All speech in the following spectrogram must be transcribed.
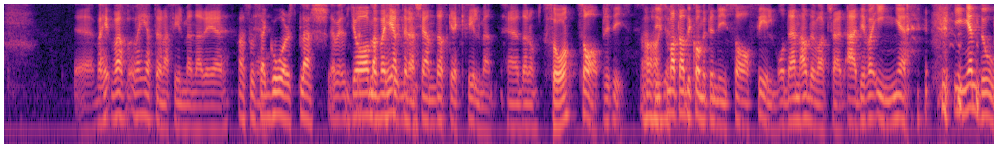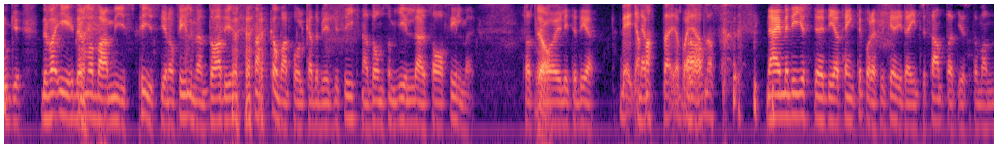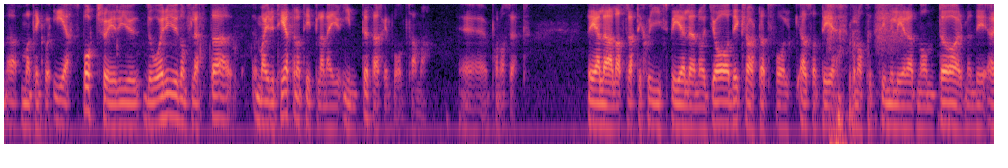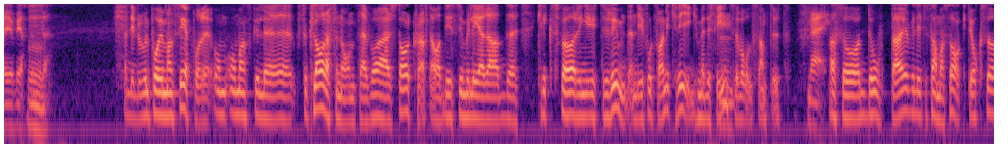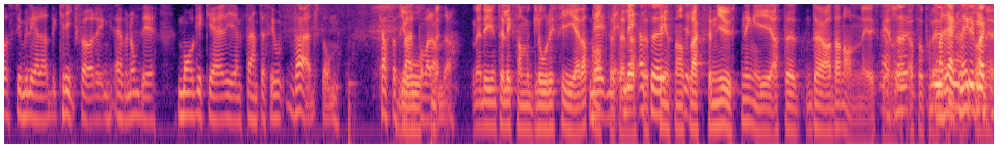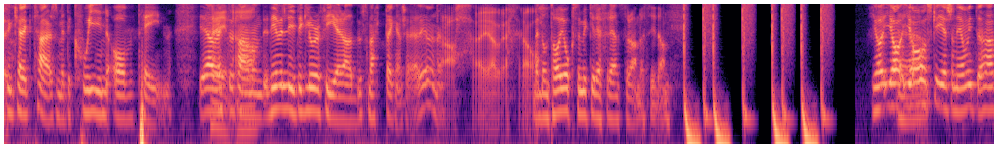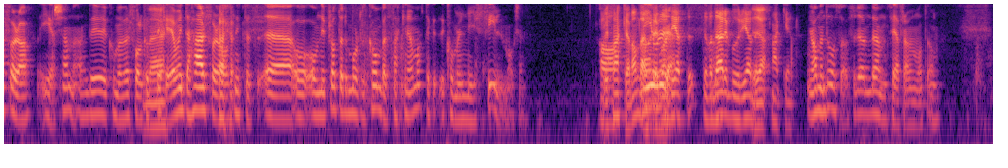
Eh, vad, vad, vad, heter den här filmen när det är... Alltså såhär eh, gore splash. Vet, ja men vad heter den kända skräckfilmen? Eh, där de... Så? Sa precis. Ah, det är ja. som att det hade kommit en ny Sa-film och den hade varit så här. Äh, det var ingen. ingen dog. Det var, i, det var bara myspys genom filmen. Då hade ju snackat om att folk hade blivit besvikna. De som gillar Sa-filmer. Så att det ja. var ju lite det. Nej jag Nej, fattar, jag bara ja. jävlas. Nej men det är just det, det jag tänkte på reflektera i. Det är intressant att just om man, om man tänker på e-sport så är det ju Då är det ju de flesta Majoriteten av titlarna är ju inte särskilt våldsamma. Eh, på något sätt. Det gäller alla strategispelen och ja, det är klart att folk, alltså att det på något sätt simulerar att någon dör, men det, jag vet Mm. inte. Det beror väl på hur man ser på det. Om, om man skulle förklara för någon så här, vad är Starcraft? Ja, det är simulerad eh, krigsföring i yttre rymden. Det är ju fortfarande krig, men det ser ju inte så våldsamt ut. Nej, Alltså Dota är väl lite samma sak. Det är också simulerad krigföring, även om det är magiker i en fantasyvärld som kastar svärd på varandra. Men det är ju inte liksom glorifierat på Nej, något sätt nej, eller nej, att alltså, det finns någon det- slags njutning i att eh, döda någon i spelet. Alltså, Alltså, på det Man räknar ju faktiskt en karaktär som heter Queen of Pain. Jag Pain, vet inte fan ja. om det. Det är väl lite glorifierad smärta kanske. Jag vet inte. Ja, jag vet, ja. Men de tar ju också mycket referenser å andra sidan. Jag, jag, jag ska erkänna, jag var inte här förra, erkänna, det kommer väl folk Nej. upptäcka. Jag var inte här förra avsnittet. Eh, och om ni pratade Mortal Kombat, snackade ni om att det, det kommer en ny film också? Vi snackade om det här. det, var det. det, var där det började Ja. snacket. Ja men då så, för den, den ser jag fram emot. Då.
